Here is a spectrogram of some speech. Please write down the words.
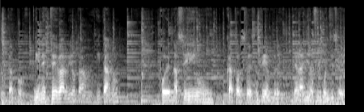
en el campo. Y en este barrio tan gitano, pues nací un 14 de septiembre del año 56.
